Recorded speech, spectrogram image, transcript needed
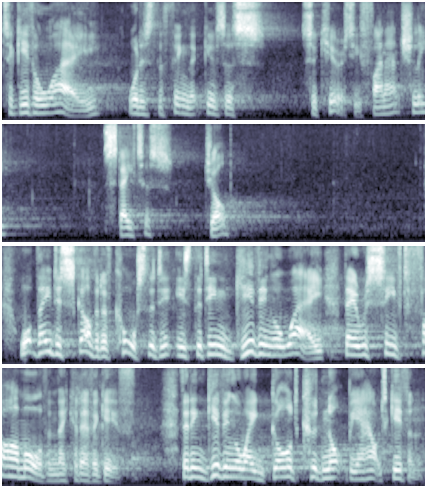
to give away what is the thing that gives us security financially, status, job. What they discovered, of course, is that in giving away, they received far more than they could ever give. That in giving away, God could not be outgiven.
